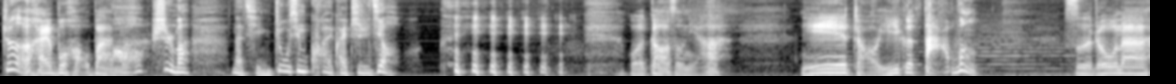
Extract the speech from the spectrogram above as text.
这还不好办吗？哦，是吗？那请周兄快快指教。我告诉你啊。你找一个大瓮，四周呢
